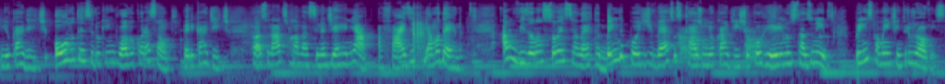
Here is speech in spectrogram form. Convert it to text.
miocardite, ou no tecido que envolve o coração, pericardite, relacionados com a vacina de RNA, a Pfizer e a Moderna. A Anvisa lançou esse alerta bem depois de diversos casos de miocardite ocorrerem nos Estados Unidos, principalmente entre os jovens.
